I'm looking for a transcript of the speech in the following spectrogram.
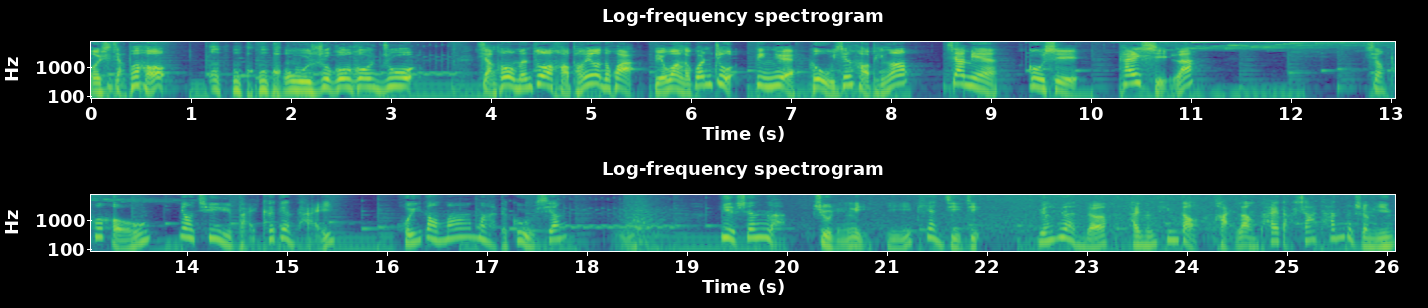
我是小泼猴。嗯嗯嗯，我是哼哼猪。想和我们做好朋友的话，别忘了关注、订阅和五星好评哦。下面故事开始了。小泼猴妙趣百科电台，回到妈妈的故乡。夜深了，树林里一片寂静，远远的还能听到海浪拍打沙滩的声音。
